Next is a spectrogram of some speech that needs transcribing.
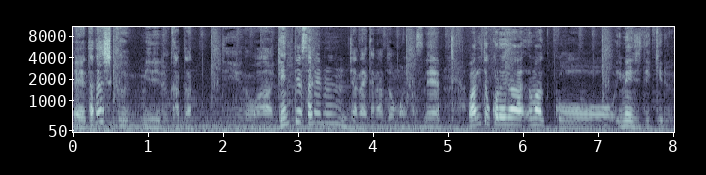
えー、正しく見れる方っていうのは限定されるんじゃないかなと思いますね。割とこれがうまくこうイメージできる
